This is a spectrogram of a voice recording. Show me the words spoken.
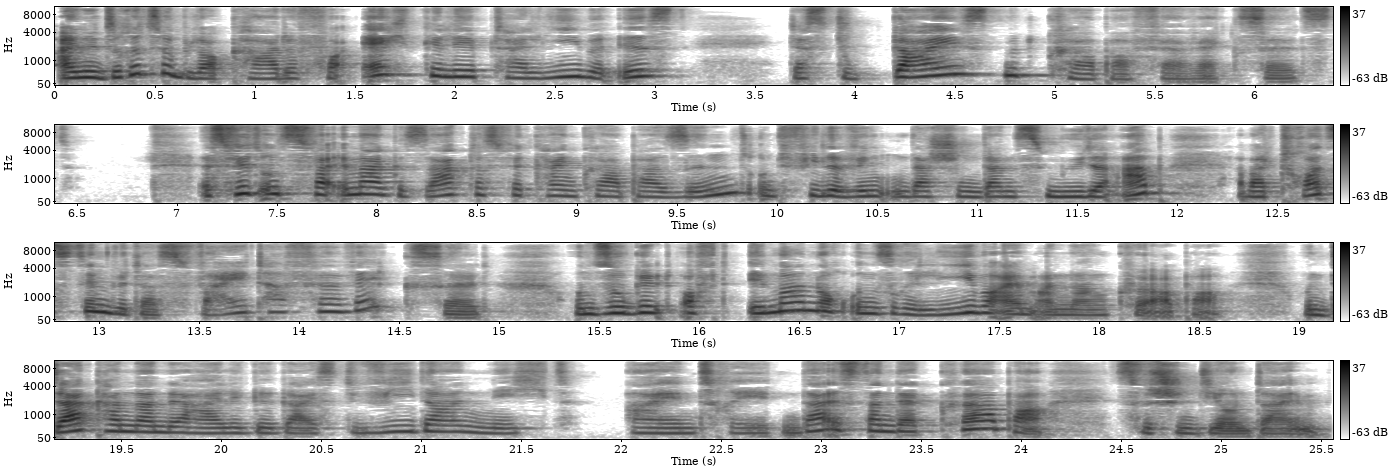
Eine dritte Blockade vor echt gelebter Liebe ist, dass du Geist mit Körper verwechselst. Es wird uns zwar immer gesagt, dass wir kein Körper sind und viele winken das schon ganz müde ab, aber trotzdem wird das weiter verwechselt. Und so gilt oft immer noch unsere Liebe einem anderen Körper. Und da kann dann der Heilige Geist wieder nicht eintreten. Da ist dann der Körper zwischen dir und deinem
